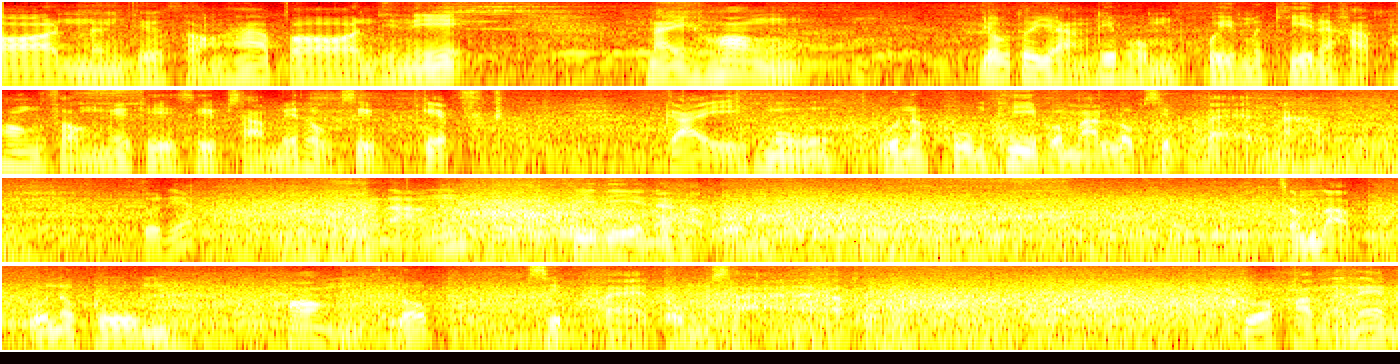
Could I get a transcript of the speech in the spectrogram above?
อนด์1.25 ปอนด์ทีนี้ในห้องยกตัวอย่างที่ผมคุยเมื่อกี้นะครับ ห้อง2เมตร40 3เมตร60 เก็บไก่หมูอุณหภูมิที่ประมาณลบ18 นะครับ ตัวเนี้ยผนังที่ดีนะครับผม สำหรับอุณหภูมิห้องลบ 18 องศานะครับผมตัวความหนาแน่น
